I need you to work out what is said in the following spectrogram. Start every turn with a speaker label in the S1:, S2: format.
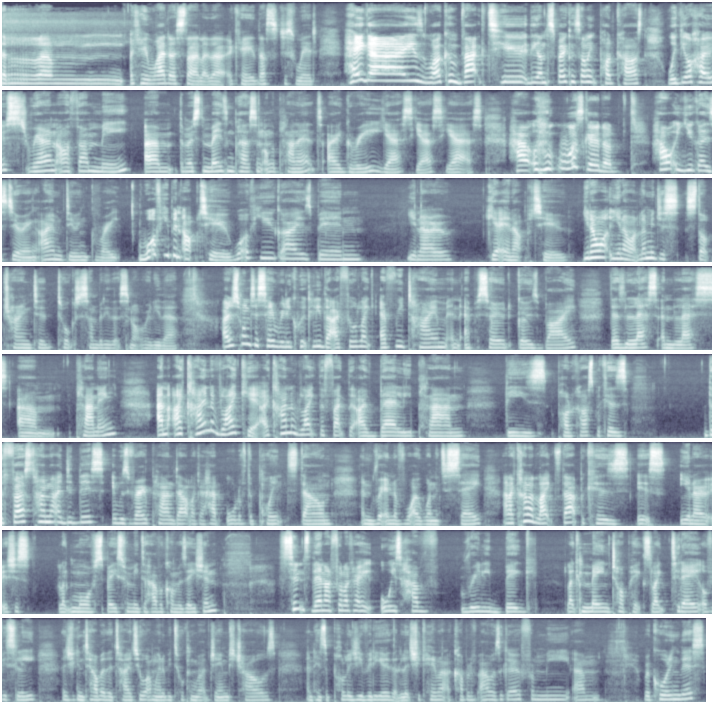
S1: Okay, why did I start like that? Okay, that's just weird. Hey guys, welcome back to the Unspoken Something podcast with your host, Rhiannon Arthur, me, um, the most amazing person on the planet. I agree. Yes, yes, yes. How, what's going on? How are you guys doing? I am doing great. What have you been up to? What have you guys been, you know, getting up to? You know what? You know what? Let me just stop trying to talk to somebody that's not really there. I just wanted to say really quickly that I feel like every time an episode goes by, there's less and less um, planning. And I kind of like it. I kind of like the fact that I barely plan these podcasts because the first time that I did this, it was very planned out. Like I had all of the points down and written of what I wanted to say. And I kind of liked that because it's, you know, it's just like more space for me to have a conversation. Since then, I feel like I always have really big like main topics. Like today obviously as you can tell by the title i'm going to be talking about james charles and his apology video that literally came out a couple of hours ago from me um recording this.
